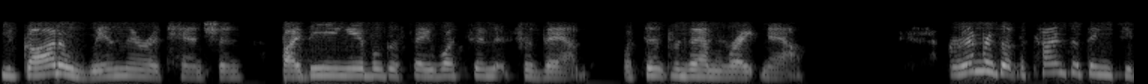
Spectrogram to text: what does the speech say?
You've got to win their attention by being able to say what's in it for them, what's in it for them right now. Remember that the kinds of things you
